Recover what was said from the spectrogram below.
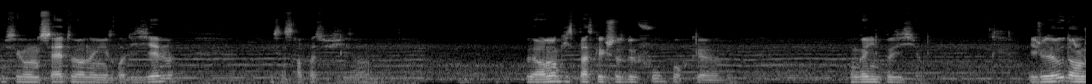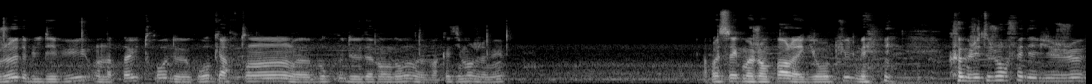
Une seconde 7, on a gagné 3 dixièmes. Mais ça sera pas suffisant. Il faut vraiment qu'il se passe quelque chose de fou pour que qu'on gagne une position. Et je vous avoue, dans le jeu, depuis le début, on n'a pas eu trop de gros cartons, euh, beaucoup d'abandons, euh, quasiment jamais. Après, c'est vrai que moi j'en parle avec du recul, mais comme j'ai toujours fait des vieux jeux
